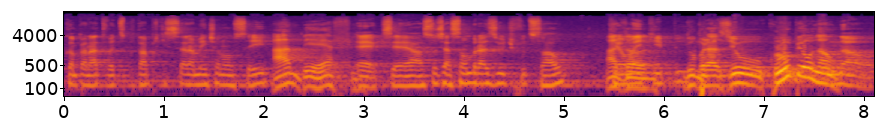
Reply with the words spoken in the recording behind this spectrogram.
campeonato vai disputar, porque sinceramente eu não sei. ABF? É, que é a Associação Brasil de Futsal, que ah, é uma equipe... Do Brasil Clube ou não? Não,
